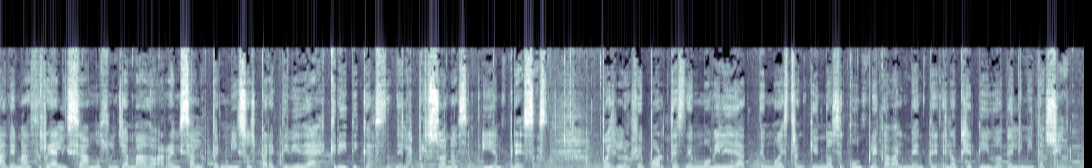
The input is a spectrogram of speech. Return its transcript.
Además, realizamos un llamado a revisar los permisos para actividades críticas de las personas y empresas, pues los reportes de movilidad demuestran que no se cumple cabalmente el objetivo de limitación.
